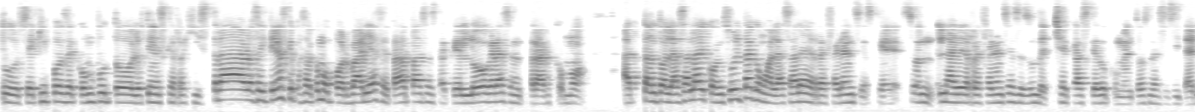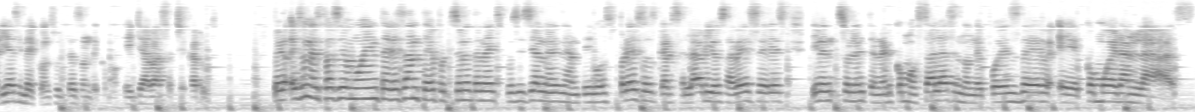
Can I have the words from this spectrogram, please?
tus equipos de cómputo, los tienes que registrar, o sea, y tienes que pasar como por varias etapas hasta que logras entrar como tanto a la sala de consulta como a la sala de referencias, que son la de referencias es donde checas qué documentos necesitarías y la de consulta es donde como que ya vas a checarlos. Pero es un espacio muy interesante porque suelen tener exposiciones de antiguos presos, carcelarios a veces, suelen tener como salas en donde puedes ver eh, cómo eran las,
